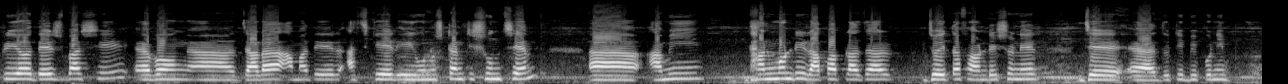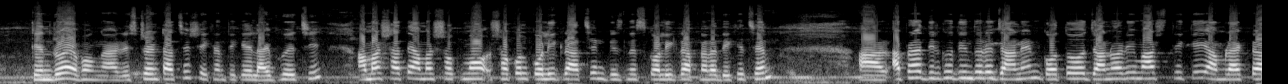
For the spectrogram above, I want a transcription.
প্রিয় দেশবাসী এবং যারা আমাদের আজকের এই অনুষ্ঠানটি শুনছেন আমি ধানমন্ডি রাপা প্লাজার জয়িতা ফাউন্ডেশনের যে দুটি বিপণী কেন্দ্র এবং রেস্টুরেন্ট আছে, সেখান থেকে লাইভ হয়েছি। আমার সাথে আমার সকল কলিগরা আছেন বিজনেস কলিগরা আপনারা দেখেছেন। আর আপনারা দীর্ঘদিন ধরে জানেন, গত জানুয়ারি মাস থেকেই আমরা একটা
